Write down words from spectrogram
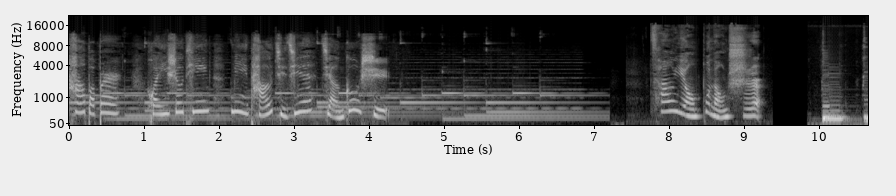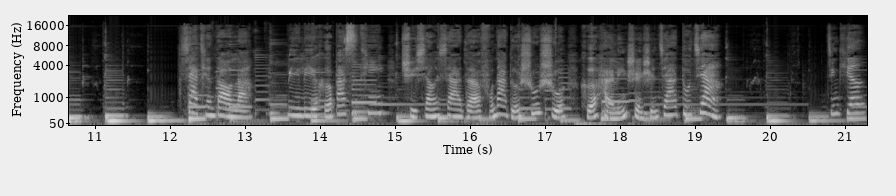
好，宝贝儿，欢迎收听蜜桃姐姐讲故事。苍蝇不能吃。夏天到了，丽丽和巴斯汀去乡下的弗纳德叔叔和海琳婶婶家度假。今天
